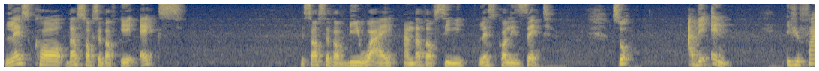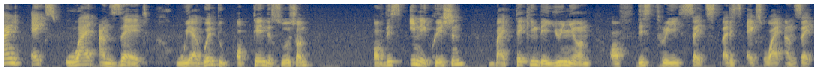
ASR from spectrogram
Let's call that subset of AX, the subset of BY, and that of C, let's call it Z. So at the end, if you find X, Y, and Z, we are going to obtain the solution of this inequation by taking the union of these three sets, that is X, Y, and Z.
